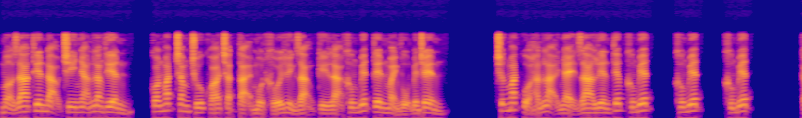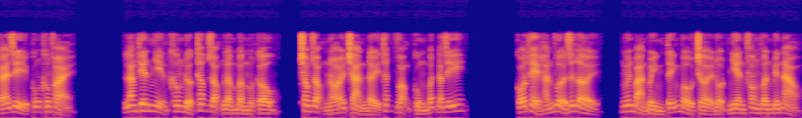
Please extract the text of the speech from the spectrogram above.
Mở ra thiên đạo chi nhãn lang thiên, con mắt chăm chú khóa chặt tại một khối hình dạng kỳ lạ không biết tên mảnh vụ bên trên. Trước mắt của hắn lại nhảy ra liên tiếp không biết không biết không biết. Cái gì cũng không phải. Lăng thiên nhịn không được thấp giọng lầm bầm một câu, trong giọng nói tràn đầy thất vọng cùng bất đắc dĩ. Có thể hắn vừa dứt lời, nguyên bản bình tĩnh bầu trời đột nhiên phong vân biến ảo,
